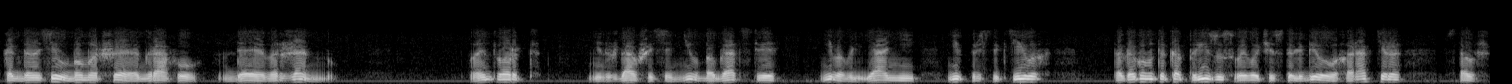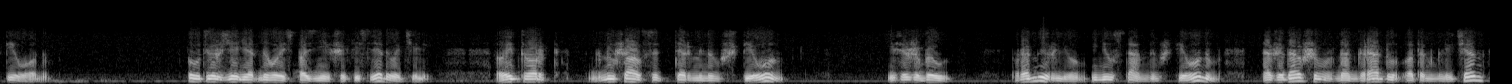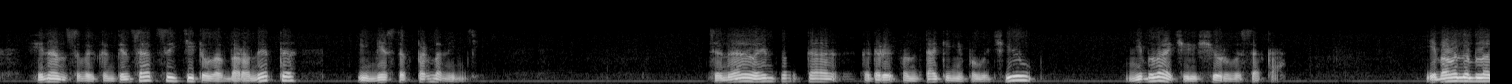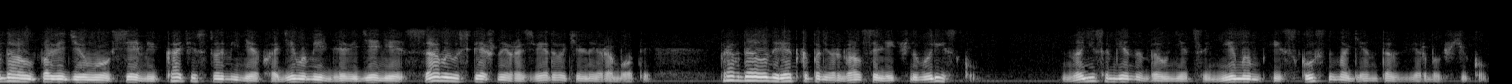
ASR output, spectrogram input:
когда носил Бомарше графу де Верженну. Уэнтворт, не нуждавшийся ни в богатстве, ни во влиянии, ни в перспективах, по какому-то капризу своего честолюбивого характера стал шпионом. По утверждению одного из позднейших исследователей, Уинтворд гнушался термином «шпион» и все же был пронырливым и неустанным шпионом, ожидавшим в награду от англичан финансовой компенсации титула баронета и места в парламенте. Цена Уэнтворта, которую он так и не получил, не была чересчур высока ибо он обладал, по-видимому, всеми качествами, необходимыми для ведения самой успешной разведывательной работы. Правда, он редко подвергался личному риску, но, несомненно, был неоценимым искусным агентом-вербовщиком.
